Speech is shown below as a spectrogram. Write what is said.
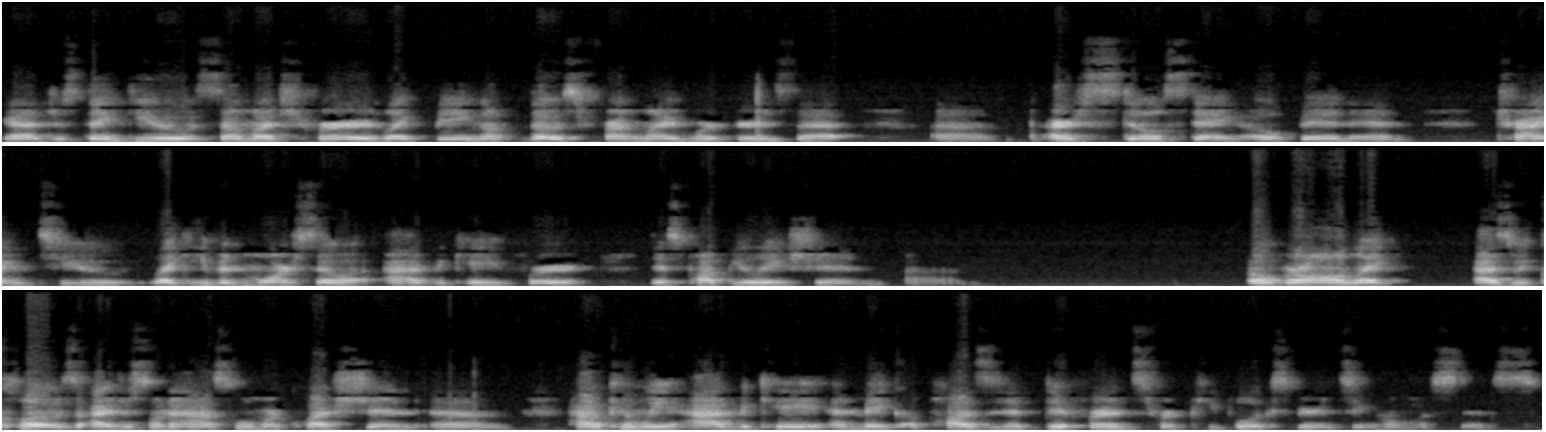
yeah just thank you so much for like being those frontline workers that uh, are still staying open and trying to like even more so advocate for this population. Um, overall like as we close i just want to ask one more question um, how can we advocate and make a positive difference for people experiencing homelessness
